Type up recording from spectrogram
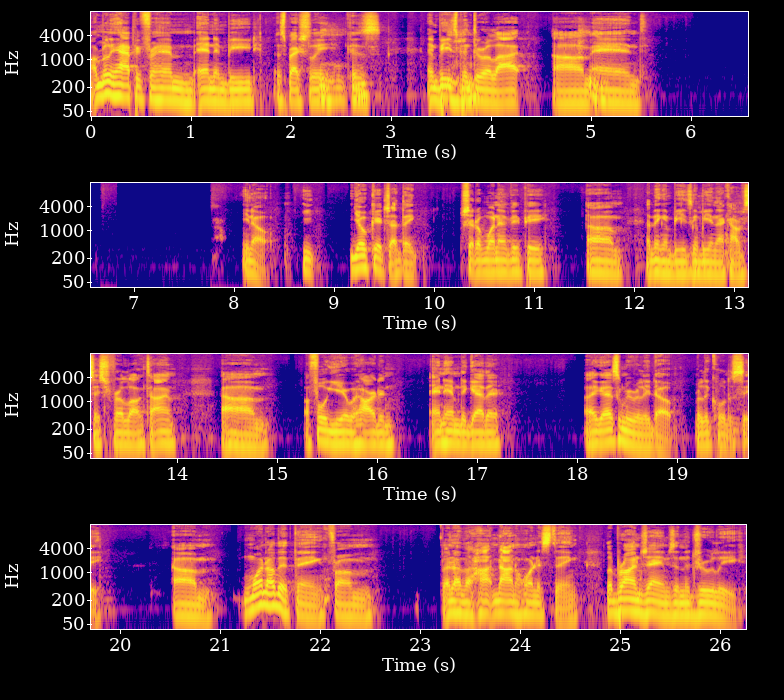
I'm really happy for him and Embiid, especially because Embiid's been through a lot, um, and you know he, Jokic, I think should have won MVP. Um, I think Embiid's gonna be in that conversation for a long time. Um, a full year with Harden and him together, like that's gonna be really dope, really cool to see. Um, one other thing from another non-Hornets thing, LeBron James in the Drew League.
